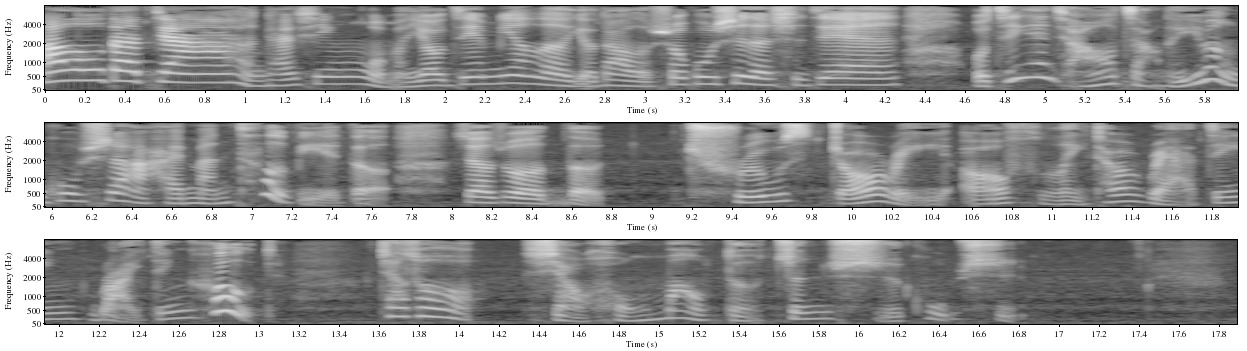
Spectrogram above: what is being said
Hello，大家很开心，我们又见面了，又到了说故事的时间。我今天想要讲的一本故事啊，还蛮特别的，叫做《The True Story of Little Riding Riding Hood》，叫做小红帽的真实故事。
